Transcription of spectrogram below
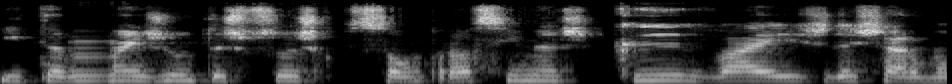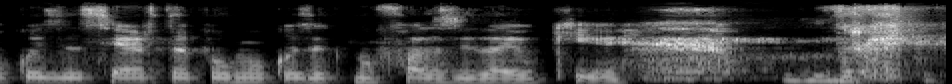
e também junto às pessoas que são próximas que vais deixar uma coisa certa para uma coisa que não fazes ideia o que é.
